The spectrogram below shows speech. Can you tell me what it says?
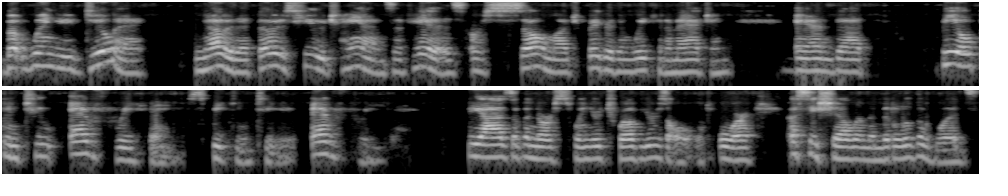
but when you do it, know that those huge hands of His are so much bigger than we can imagine, and that be open to everything speaking to you, everything. The eyes of a nurse when you're 12 years old, or a seashell in the middle of the woods,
